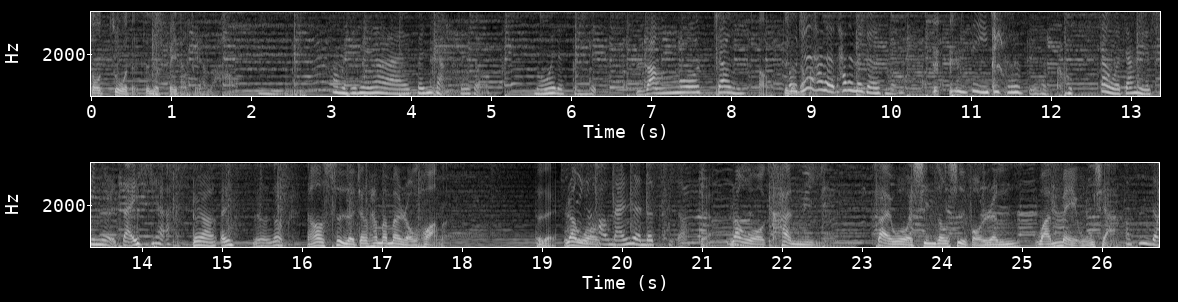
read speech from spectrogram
都做的真的非常非常的好。嗯，那我们今天要来分享这首《挪威的森林》。让我将好，我觉得他的他的那个什么 第一句歌词很酷，但我将你的心儿摘下。对啊，哎，没有让，然后试着将它慢慢融化嘛，对不对？让是一个我好男人的词啊。对啊，让我看你在我心中是否仍完美无瑕。哦，是人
